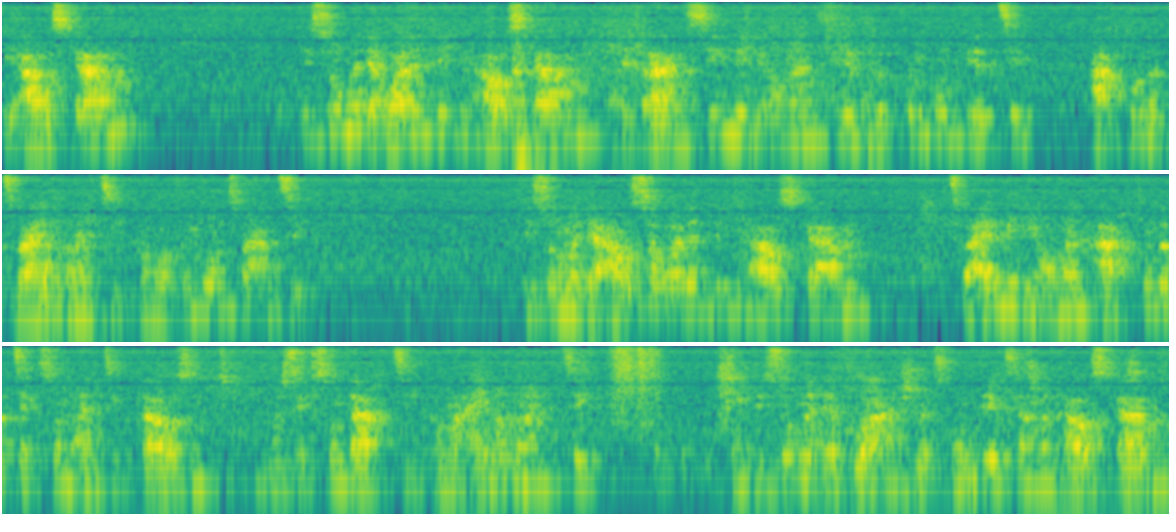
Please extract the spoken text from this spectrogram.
Die Ausgaben, die Summe der ordentlichen Ausgaben betragen 7.044.892,25. Die Summe der außerordentlichen Ausgaben 2.896.086,91 und die Summe der voranschlagsunwirksamen Ausgaben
